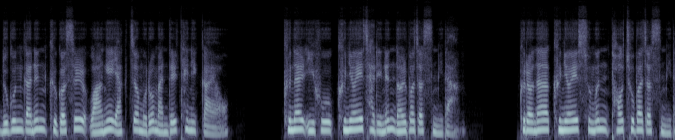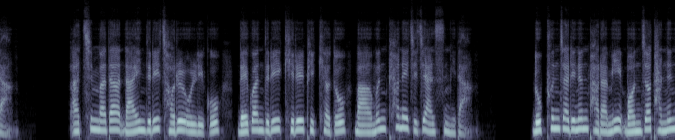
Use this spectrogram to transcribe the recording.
누군가는 그것을 왕의 약점으로 만들 테니까요. 그날 이후 그녀의 자리는 넓어졌습니다. 그러나 그녀의 숨은 더 좁아졌습니다. 아침마다 나인들이 절을 올리고 내관들이 길을 비켜도 마음은 편해지지 않습니다. 높은 자리는 바람이 먼저 닿는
